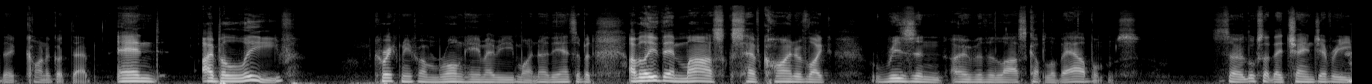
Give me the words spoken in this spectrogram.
they kind of got that. And I believe, correct me if I'm wrong here, maybe you might know the answer, but I believe their masks have kind of like risen over the last couple of albums. So it looks like they change every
